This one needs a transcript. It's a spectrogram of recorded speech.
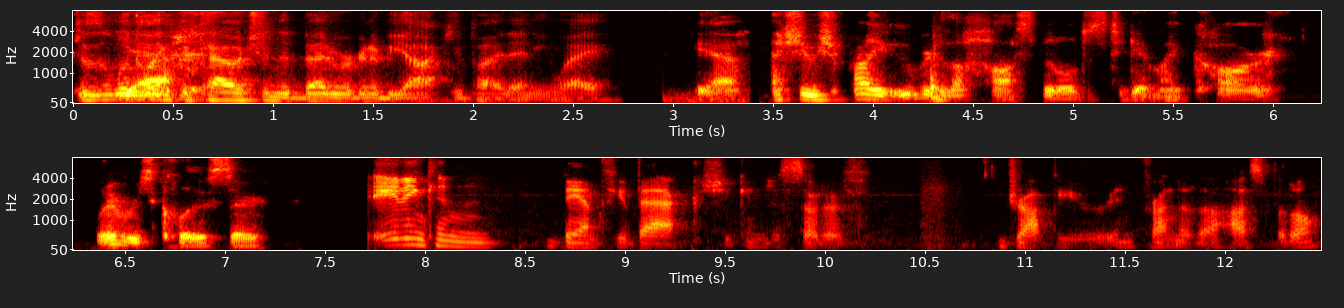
Does it look yeah. like the couch and the bed were going to be occupied anyway? yeah. Actually, we should probably Uber to the hospital just to get my car. Whatever's closer. Aiden can bamf you back. She can just sort of drop you in front of the hospital.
